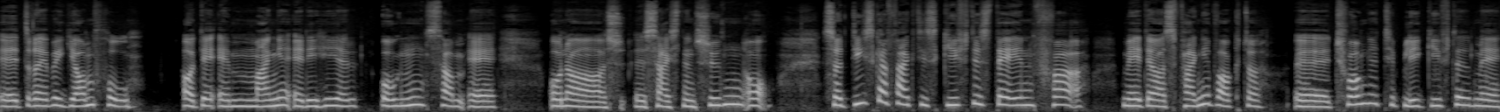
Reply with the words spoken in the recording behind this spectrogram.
øh, dræbe jomfru. Og det er mange af de her unge, som er under øh, 16-17 år. Så de skal faktisk giftes dagen før med deres fangevogter øh, tvunget til at blive giftet med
